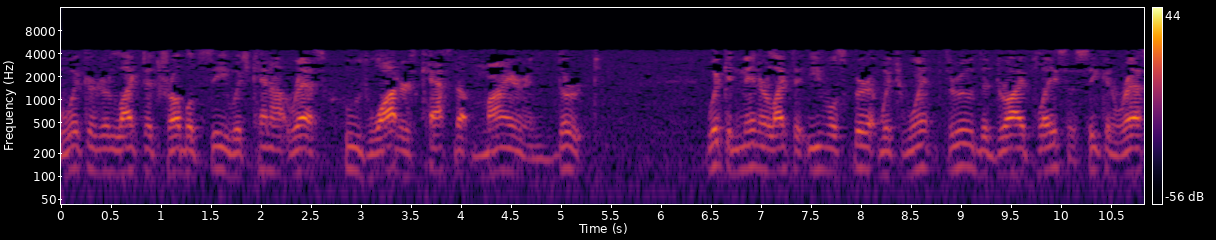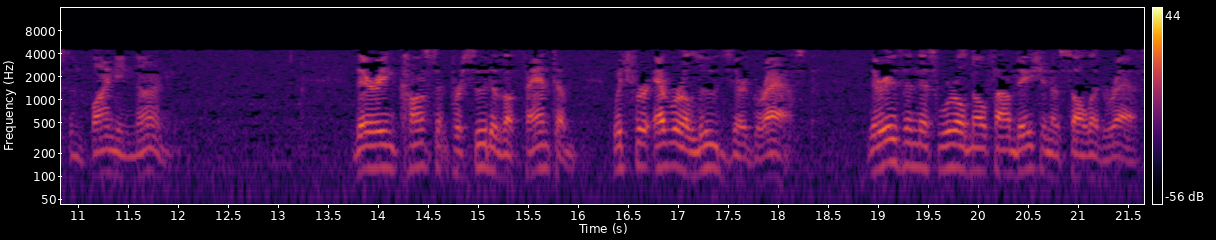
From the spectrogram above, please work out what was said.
wicked are like the troubled sea, which cannot rest, whose waters cast up mire and dirt. Wicked men are like the evil spirit which went through the dry places, seeking rest and finding none. They are in constant pursuit of a phantom, which forever eludes their grasp. There is in this world no foundation of solid rest.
